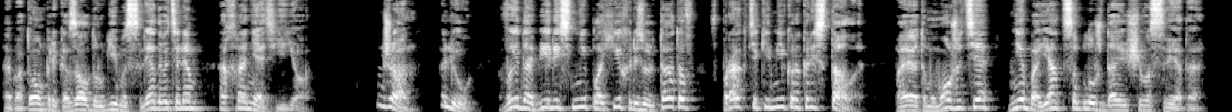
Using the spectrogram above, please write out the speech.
а потом приказал другим исследователям охранять ее. «Джан, Лю, вы добились неплохих результатов в практике микрокристалла, поэтому можете не бояться блуждающего света.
